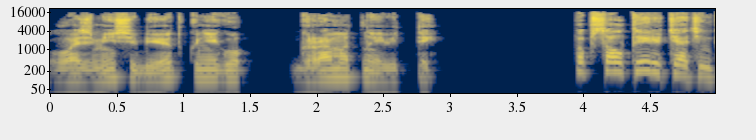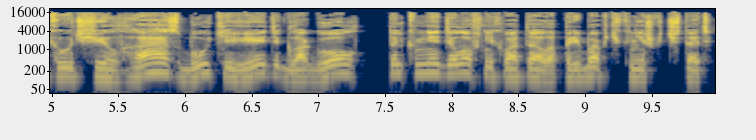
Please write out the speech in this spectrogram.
Возьми себе эту книгу. Грамотный ведь ты. По псалтырю тятенька учил. Азбуки, веди, глагол. Только мне делов не хватало, при бабке книжку читать.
